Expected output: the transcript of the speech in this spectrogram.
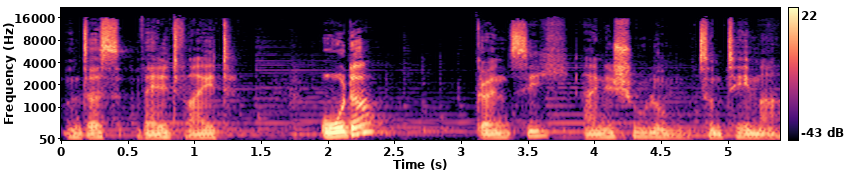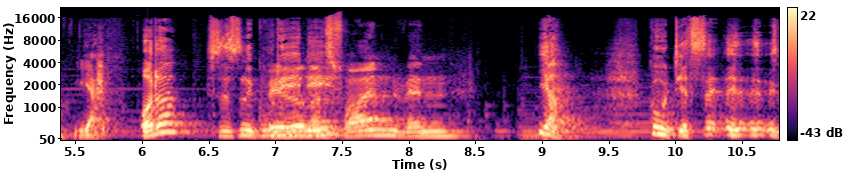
und das weltweit. Oder gönnt sich eine Schulung zum Thema. Ja. Oder? Das ist eine gute Idee. Wir würden uns freuen, wenn ja, Gut, jetzt äh,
